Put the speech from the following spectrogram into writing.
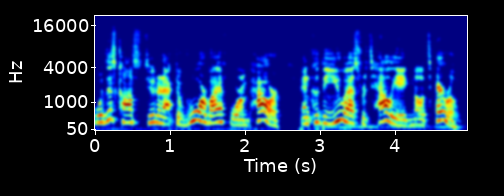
would this constitute an act of war by a foreign power? And could the U.S. retaliate militarily?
